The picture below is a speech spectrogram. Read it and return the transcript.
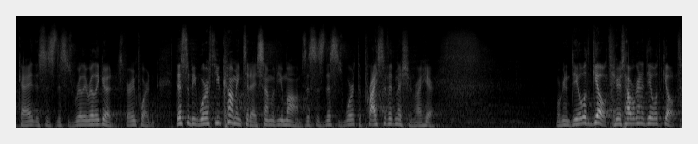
Okay, this is this is really, really good. It's very important. This would be worth you coming today. Some of you moms, this is this is worth the price of admission right here. We're going to deal with guilt. Here's how we're going to deal with guilt.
